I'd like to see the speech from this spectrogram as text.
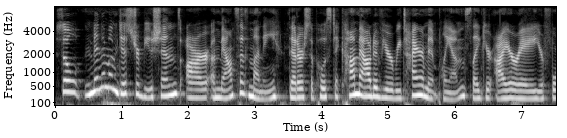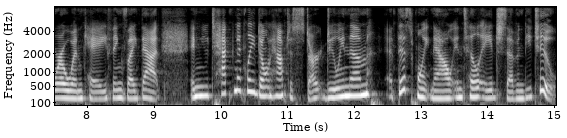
So, minimum distributions are amounts of money that are supposed to come out of your retirement plans, like your IRA, your 401k, things like that. And you technically don't have to start doing them at this point now until age 72.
